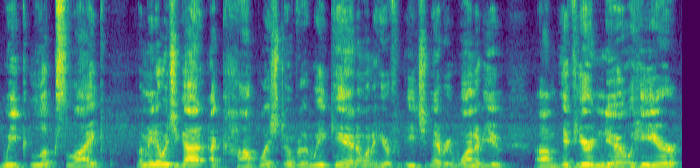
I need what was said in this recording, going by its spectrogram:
week looks like. Let me know what you got accomplished over the weekend. I want to hear from each and every one of you. Um, if you're new here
